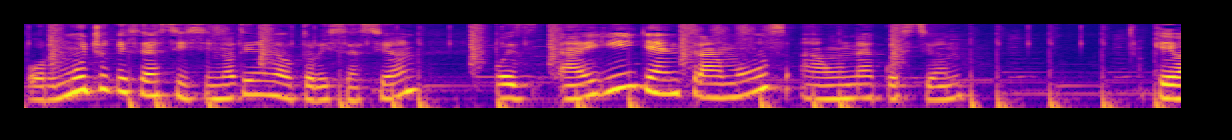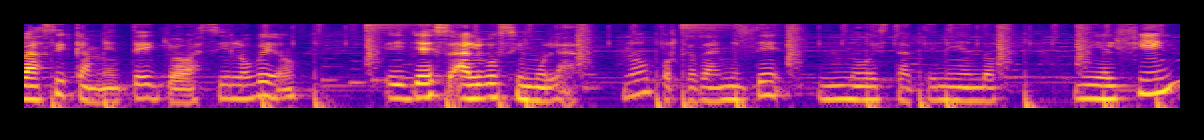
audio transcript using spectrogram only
por mucho que sea así, si no tienen autorización, pues ahí ya entramos a una cuestión que básicamente yo así lo veo, eh, ya es algo simulado, ¿no? Porque realmente no está teniendo ni el fin,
